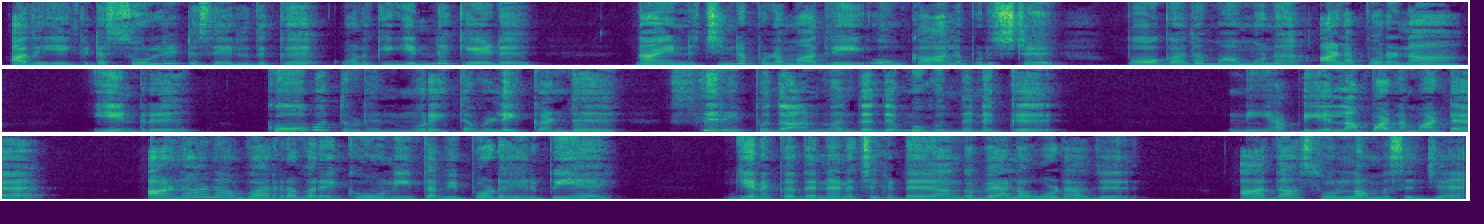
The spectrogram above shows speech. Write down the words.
அதை என்கிட்ட சொல்லிட்டு செய்யறதுக்கு உனக்கு என்ன கேடு? நான் என்ன சின்ன புள்ள மாதிரி உன் காலை பிடிச்சிட்டு போகாத மாமுன்னு அழப்போறனா? என்று கோபத்துடன் முறைத்தவளை கண்டு சிரிப்புதான் வந்தது முகுந்தனுக்கு. நீ அப்படியெல்லாம் பண்ண மாட்ட. ஆனா நான் வர்ற வரைக்கும் நீ தவிப்போட இருப்பியே. எனக்கு அதை நினைச்சுக்கிட்டு அங்க வேலை ஓடாது. அதான் சொல்லாம செஞ்சேன்.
